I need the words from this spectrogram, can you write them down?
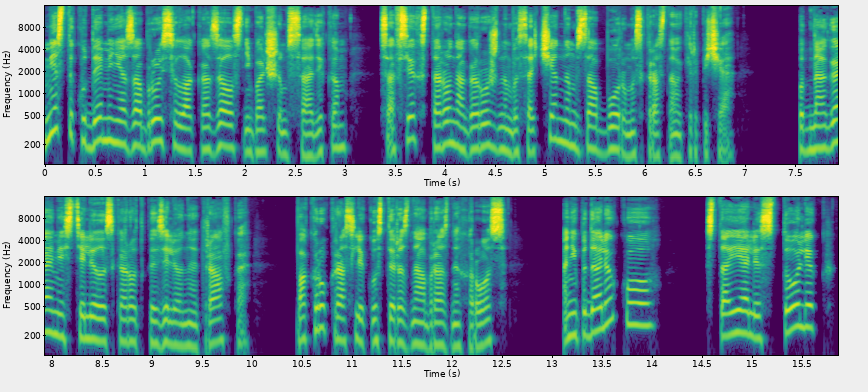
Место, куда меня забросило, оказалось небольшим садиком, со всех сторон огороженным высоченным забором из красного кирпича. Под ногами стелилась короткая зеленая травка, вокруг росли кусты разнообразных роз, а неподалеку стояли столик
